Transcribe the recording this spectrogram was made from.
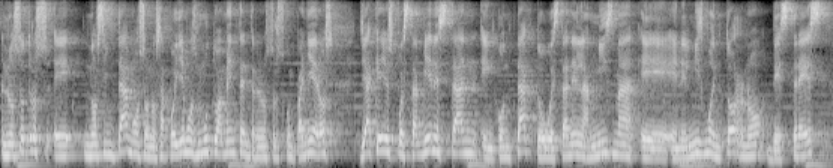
nosotros eh, nos sintamos o nos apoyemos mutuamente entre nuestros compañeros, ya que ellos pues también están en contacto o están en la misma, en el mismo entorno de estrés,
